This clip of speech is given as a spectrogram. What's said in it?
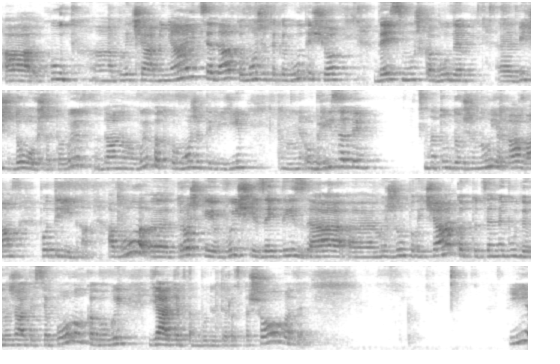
а кут плеча міняється, да, то може таке бути, що десь смужка буде е, більш довша, то ви в даному випадку можете її обрізати на ту довжину, яка вам потрібна. Або е, трошки вище зайти за е, межу плеча, тобто це не буде вважатися помилка, бо ви якір там будете розташовувати. І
